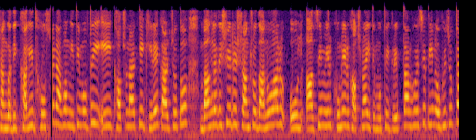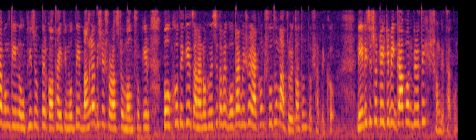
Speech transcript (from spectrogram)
সাংবাদিক খালিদ হোসেন এবং ইতিমধ্যেই এই ঘটনাকে ঘিরে কার্যত বাংলাদেশের সাংসদ আনোয়ার উল আজিমের খুনের ঘটনায় ইতিমধ্যেই গ্রেপ্তার হয়েছে তিন অভিযুক্ত এবং তিন অভিযুক্তের কথা ইতিমধ্যেই বাংলাদেশের স্বরাষ্ট্র মন্ত্রকের পক্ষ থেকে জানানো হয়েছে। তবে গোটা বিষয় এখন শুধুমাত্রই তদন্ত সাপেক্ষ। নিয়ে নিচ্ছে ছোট্ট একটি বিজ্ঞাপন বিরতি, সঙ্গে থাকুন।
